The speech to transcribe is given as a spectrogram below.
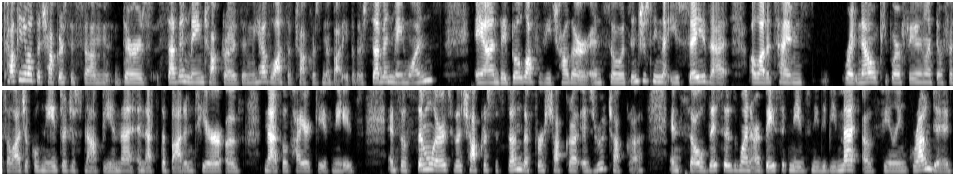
talking about the chakra system, there's seven main chakras, and we have lots of chakras in the body, but there's seven main ones, and they build off of each other. And so, it's interesting that you say that a lot of times right now people are feeling like their physiological needs are just not being met and that's the bottom tier of maslow's hierarchy of needs. And so similar to the chakra system the first chakra is root chakra. And so this is when our basic needs need to be met of feeling grounded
